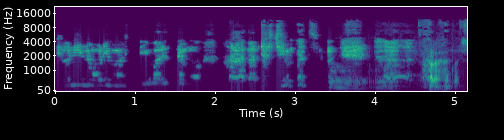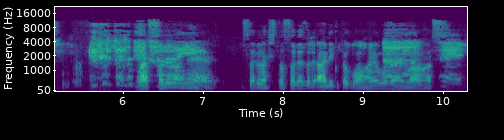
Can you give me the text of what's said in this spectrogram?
急に治りますって言われても腹が立ちます。うん。腹が立つ。まあ、それはね、それは人それぞれ、あ、リクト君おはようございますは。い。はい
